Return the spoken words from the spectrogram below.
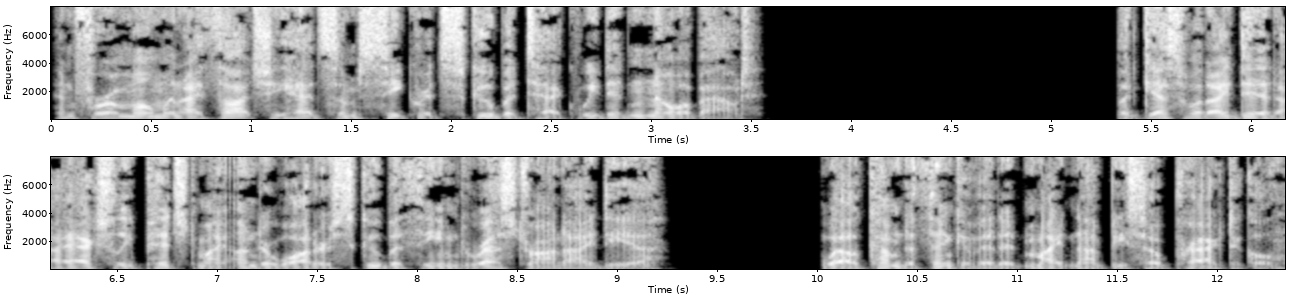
and for a moment I thought she had some secret scuba tech we didn't know about. But guess what I did? I actually pitched my underwater scuba-themed restaurant idea. Well, come to think of it, it might not be so practical.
